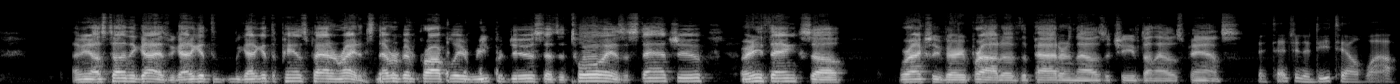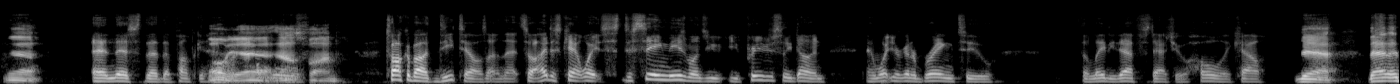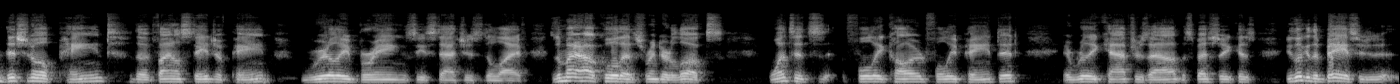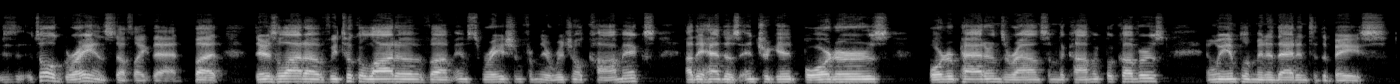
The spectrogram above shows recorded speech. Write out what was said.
I mean, I was telling the guys we got to get the we got to get the pants pattern right. It's never been properly reproduced as a toy, as a statue, or anything. So we're actually very proud of the pattern that was achieved on those pants. Attention to detail. Wow. Yeah. And this the the pumpkin. Oh yeah, that was fun. Talk about details on that. So I just can't wait to seeing these ones you you've previously done and what you're going to bring to the Lady Death statue. Holy cow. Yeah, that additional paint, the final stage of paint, really brings these statues to life. No matter how cool this render looks, once it's fully colored, fully painted, it really captures out, especially because you look at the base, it's all gray and stuff like that. But there's a lot of, we took a lot of um, inspiration from the original comics, how they had those intricate borders, border patterns around some of the comic book covers, and we implemented that into the base.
